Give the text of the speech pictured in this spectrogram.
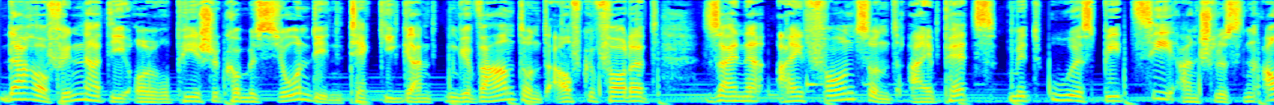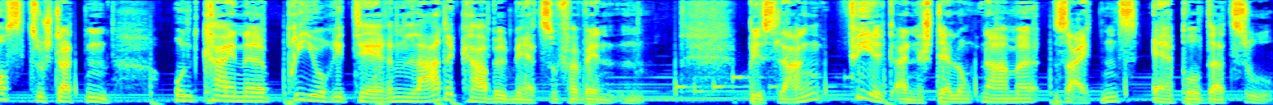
Daraufhin hat die Europäische Kommission den Tech-Giganten gewarnt und aufgefordert, seine iPhones und iPads mit USB-C-Anschlüssen auszustatten und keine prioritären Ladekabel mehr zu verwenden. Bislang fehlt eine Stellungnahme seitens Apple dazu.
